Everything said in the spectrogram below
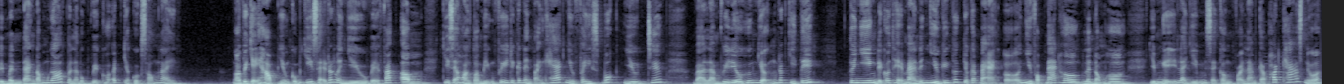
vì mình đang đóng góp và làm một việc có ích cho cuộc sống này. Ngoài việc dạy học, Diễm cũng chia sẻ rất là nhiều về phát âm, chia sẻ hoàn toàn miễn phí trên các nền tảng khác như Facebook, YouTube và làm video hướng dẫn rất chi tiết. Tuy nhiên để có thể mang đến nhiều kiến thức cho các bạn ở nhiều format hơn, linh động hơn, Diễm nghĩ là Diễm sẽ cần phải làm cả podcast nữa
